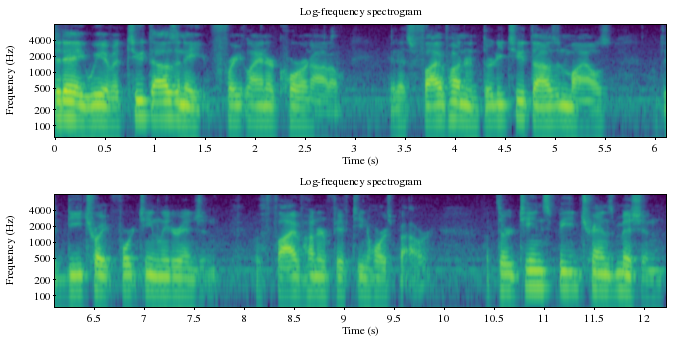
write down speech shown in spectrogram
Today we have a 2008 Freightliner Coronado. It has 532,000 miles with a Detroit 14 liter engine with 515 horsepower, a 13 speed transmission,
